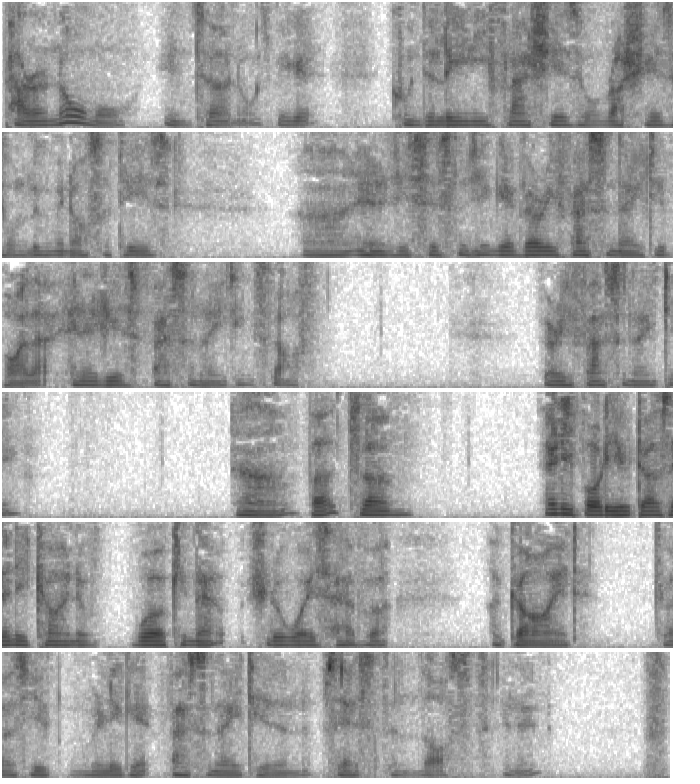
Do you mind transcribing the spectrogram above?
paranormal internals. We get kundalini flashes or rushes or luminosities, uh, energy systems. You can get very fascinated by that. Energy is fascinating stuff. Very fascinating. Uh, but um, anybody who does any kind of work in that should always have a, a guide because you can really get fascinated and obsessed and lost in it.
